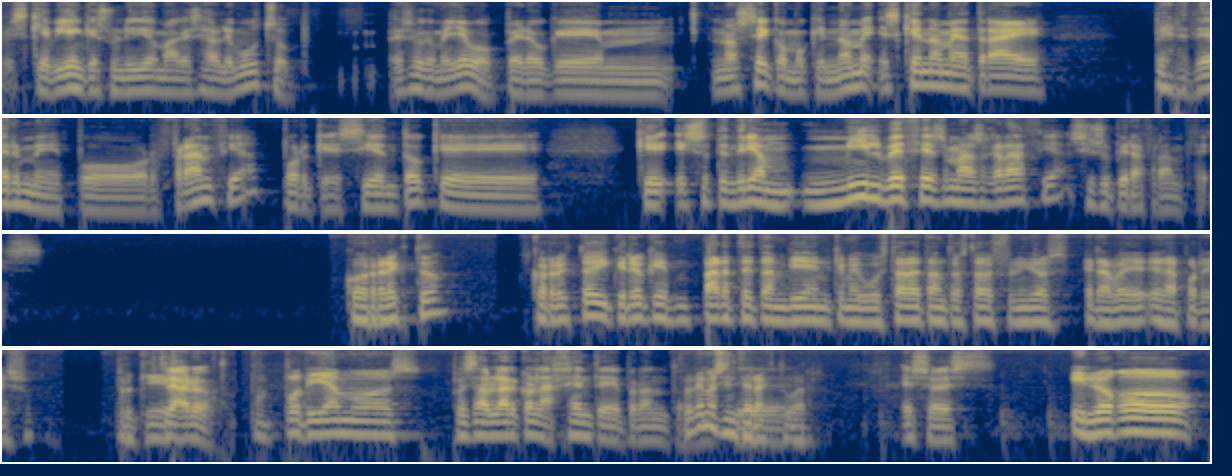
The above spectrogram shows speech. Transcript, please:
es que bien que es un idioma que se hable mucho, eso que me llevo. Pero que, em, no sé, como que no me, es que no me atrae perderme por Francia, porque siento que, que eso tendría mil veces más gracia si supiera francés. Correcto, correcto, y creo que parte también que me gustara tanto Estados Unidos era, era por eso. Porque Claro. podíamos, Pues hablar con la gente de pronto. podíamos que- interactuar. Eso es. Y luego,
